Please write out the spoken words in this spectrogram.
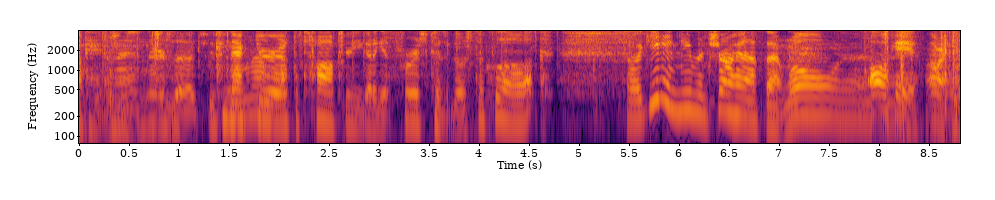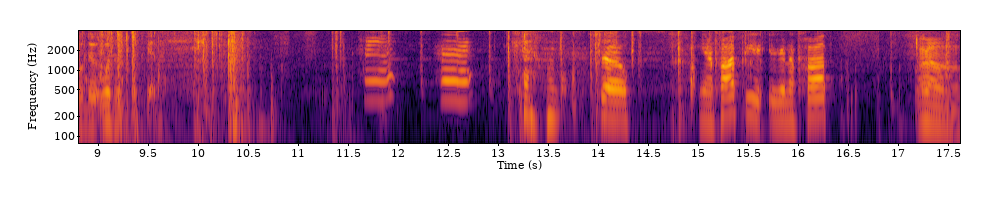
Okay, and then there's a connector at the top here you gotta get first because it goes to the clock. like you didn't even show half that. Well. Uh, Oh, okay. All right, we'll do it. We'll do it. That's good. so, you're gonna pop. Your, you're gonna pop um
